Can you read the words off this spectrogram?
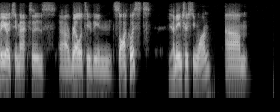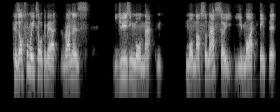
VO2 maxes uh, relative in cyclists. Yep. An interesting one, because um, often we talk about runners using more ma- more muscle mass. So you might think that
